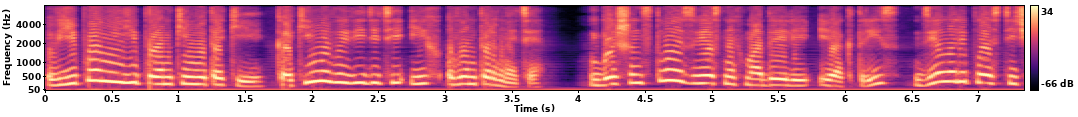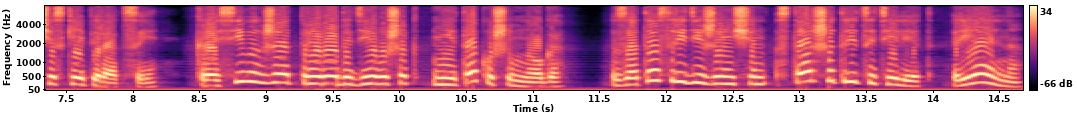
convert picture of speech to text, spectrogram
В Японии японки не такие, какими вы видите их в интернете. Большинство известных моделей и актрис делали пластические операции. Красивых же от природы девушек не так уж и много. Зато среди женщин старше 30 лет реально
